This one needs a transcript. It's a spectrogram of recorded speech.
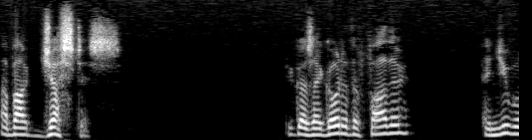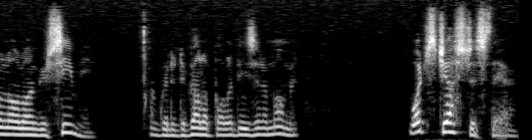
About justice. Because I go to the Father and you will no longer see me. I'm going to develop all of these in a moment. What's justice there?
